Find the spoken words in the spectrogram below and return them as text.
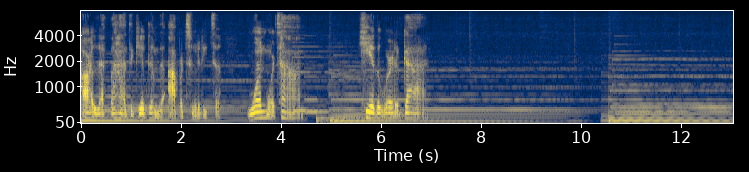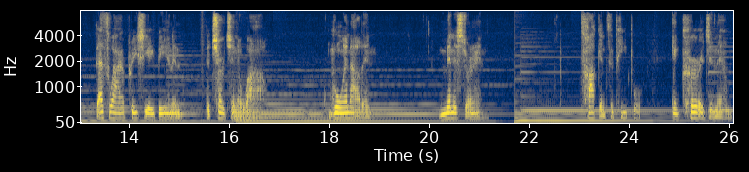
are left behind to give them the opportunity to one more time hear the word of God. That's why I appreciate being in the church in a while, going out and ministering, talking to people, encouraging them,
